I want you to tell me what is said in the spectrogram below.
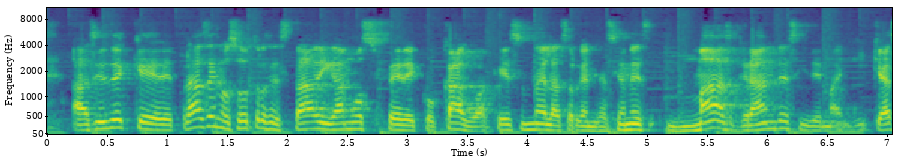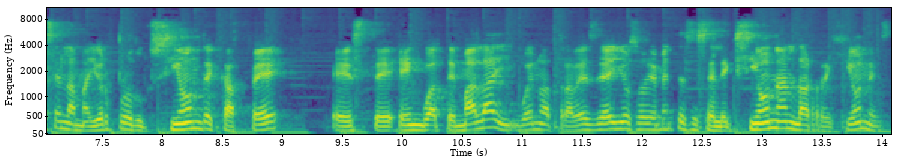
Así es de que detrás de nosotros está, digamos, Fede Cocagua, que es una de las organizaciones más grandes y, y que hacen la mayor producción de café este, en Guatemala y bueno, a través de ellos obviamente se seleccionan las regiones.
